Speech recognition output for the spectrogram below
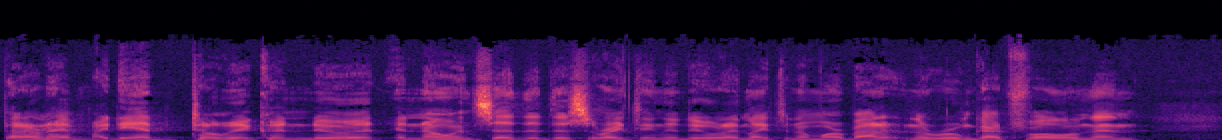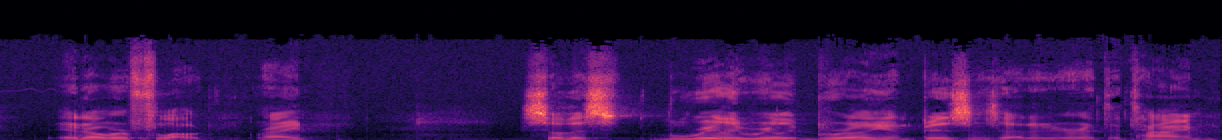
but I don't have, my dad told me I couldn't do it. And no one said that this is the right thing to do. And I'd like to know more about it. And the room got full. And then it overflowed right? So this really, really brilliant business editor at the time,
